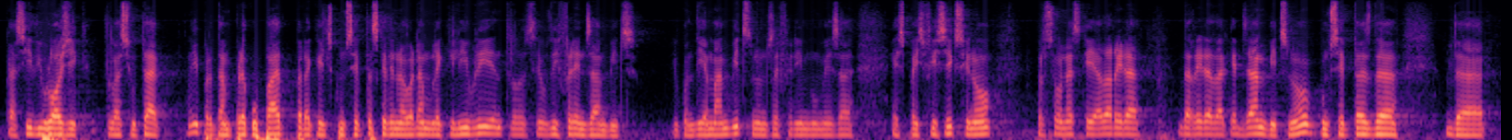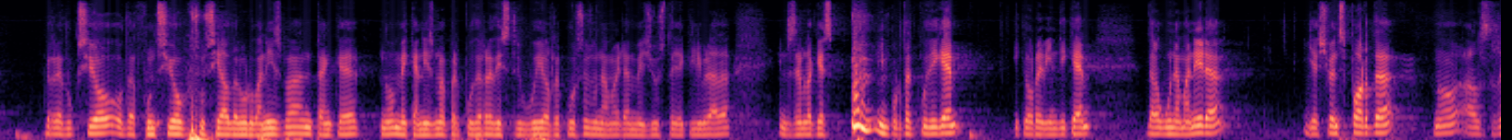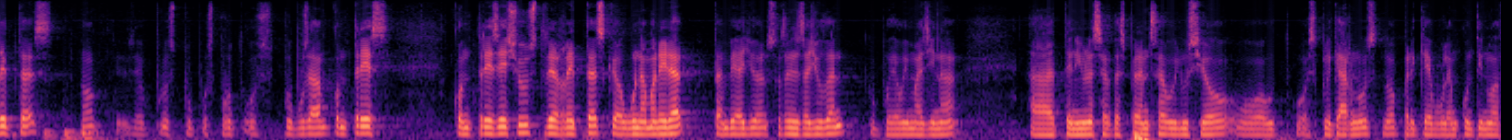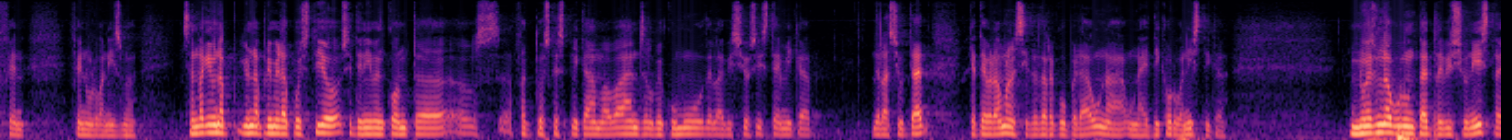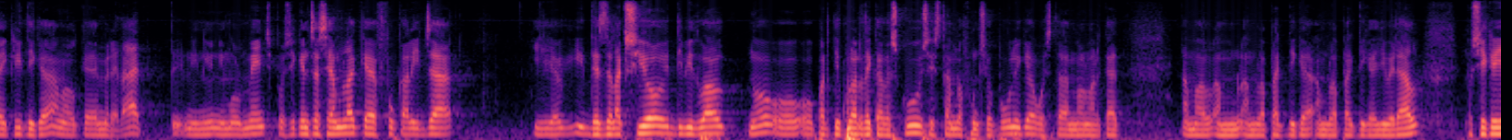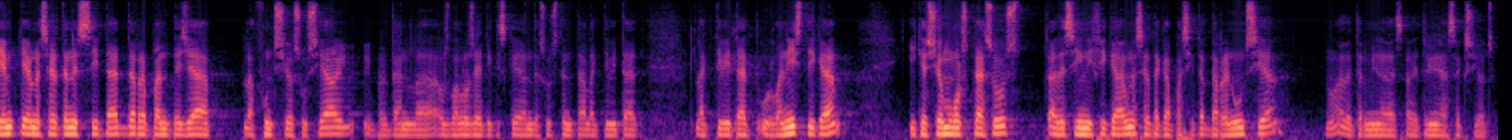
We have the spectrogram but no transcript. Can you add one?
quasi ideològic de la ciutat no? i per tant preocupat per aquells conceptes que tenen a veure amb l'equilibri entre els seus diferents àmbits. I quan diem àmbits no ens referim només a espais físics, sinó persones que hi ha darrere darrere d'aquests àmbits, no? conceptes de, de reducció o de funció social de l'urbanisme en tant que no, mecanisme per poder redistribuir els recursos d'una manera més justa i equilibrada. I ens sembla que és important que ho diguem i que ho reivindiquem d'alguna manera i això ens porta no, als reptes. No? Us, us, us proposàvem com tres, com tres eixos, tres reptes que d'alguna manera també ens ajuden, que ho podeu imaginar, a tenir una certa esperança o il·lusió o, o explicar-nos no, per què volem continuar fent, fent urbanisme. Em sembla que hi ha, una, hi ha una primera qüestió, si tenim en compte els factors que explicàvem abans, el bé comú de la visió sistèmica de la ciutat, que té a veure amb la necessitat de recuperar una, una ètica urbanística. No és una voluntat revisionista i crítica amb el que hem heredat, ni, ni, ni molt menys, però sí que ens sembla que focalitzar i, i des de l'acció individual no, o, o particular de cadascú, si està en la funció pública o està en el mercat amb, el, amb, amb, la, pràctica, amb la pràctica liberal, però sí creiem que hi ha una certa necessitat de replantejar la funció social i per tant la, els valors ètics que han de sustentar l'activitat urbanística i que això en molts casos ha de significar una certa capacitat de renúncia no, a, determinades, a determinades accions.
